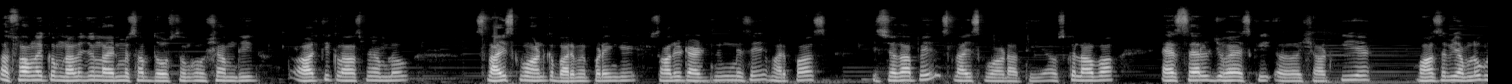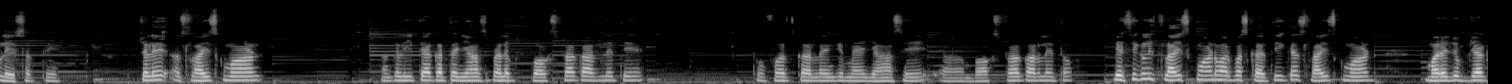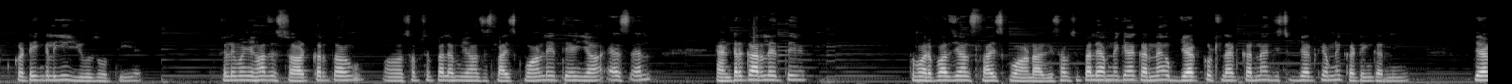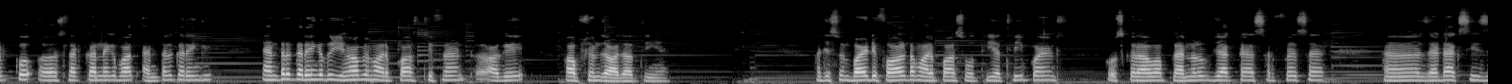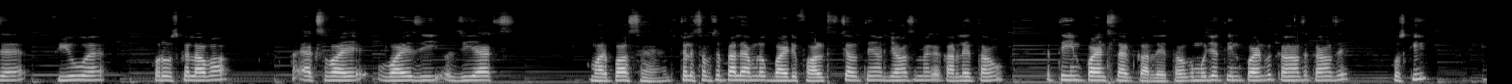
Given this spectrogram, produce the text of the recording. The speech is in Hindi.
वालेकुम। नॉलेज ऑनलाइन में सब दोस्तों को खुश आमदीद आज की क्लास में हम लोग स्लाइस कमांड के बारे में पढ़ेंगे। सॉलिड एडिटिंग में से हमारे पास इस जगह पे स्लाइस कमांड आती है। उसके अलावा एस एल जो है इसकी शॉर्ट की है। वहाँ से भी हम लोग ले सकते हैं। चले स्लाइस कमांड। अंकल ये क्या करते हैं? यहाँ से पहले कुछ बॉक्स ड्रा कर लेते हैं। तो फ़र्ज़ कर लें कि मैं यहाँ से बॉक्स ड्रा कर लेता हूँ। बेसिकली स्लाइस कमांड हमारे पास करती है क्या? स्लाइस कमांड हमारे जो ऑब्जेक्ट कटिंग के लिए यूज़ होती है। चलिए मैं यहाँ से स्टार्ट करता हूँ। सबसे पहले हम यहाँ से स्लाइस कमांड लेते हैं। यहाँ एस एल एंटर कर लेते हैं। तो हमारे पास यहाँ स्लाइस कमांड आ गई। सबसे पहले हमने क्या करना है? ऑब्जेक्ट को सिलेक्ट करना है, जिस ऑब्जेक्ट की हमने कटिंग करनी है। ऑब्जेक्ट को सिलेक्ट करने के बाद एंटर करेंगे। एंटर करेंगे तो यहाँ पे हमारे पास डिफरेंट आगे ऑप्शन आ जाती हैं। जिसमें बाय डिफ़ॉल्ट हमारे पास होती है थ्री पॉइंट्स उसके अलावा प्लानर ऑब्जेक्ट है सरफेस है। जेड एक्सिस है व्यू है, और उसके अलावा X Y Y Z Z X हमारे पास हैं। तो चलिए, सबसे पहले हम लोग बाई डिफ़ॉल्ट चलते हैं और यहाँ से मैं क्या कर लेता हूँ तीन पॉइंट सेलेक्ट कर लेता हूँ कि मुझे तीन पॉइंट पे कहाँ से कहाँ से उसकी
